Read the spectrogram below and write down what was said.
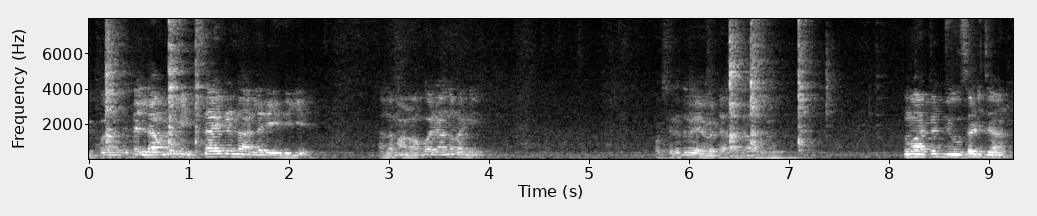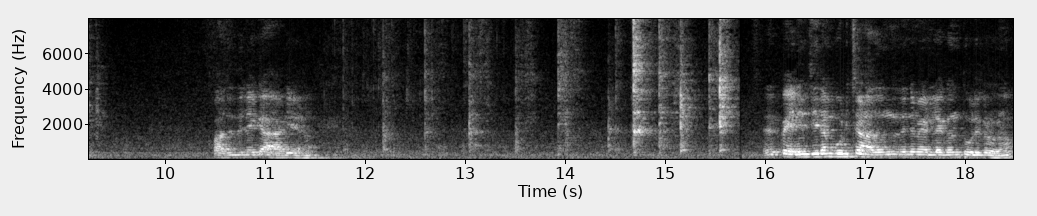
ഇപ്പൊ ഇതെല്ലാം കൂടി മിക്സ് ആയിട്ടുണ്ട് നല്ല രീതിക്ക്. നല്ല മണമൊക്കെ വരാൻ തുടങ്ങി. കുറച്ചെടുത്ത് വേവട്ടെ മാറ്റം ടൊമാറ്റോ ജ്യൂസ് അടിച്ചാണ്. അപ്പൊ അത് ഇതിലേക്ക് ആഡ് ചെയ്യണം. ഇത് പെരിഞ്ചീരം പൊടിച്ചാണ്. അതൊന്നും ഇതിന്റെ മേളിലേക്ക് ഒന്ന് തൂളി കൊടുക്കണം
